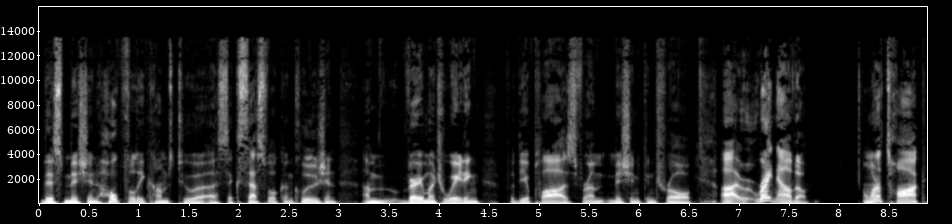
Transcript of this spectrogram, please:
this mission hopefully comes to a, a successful conclusion. I'm very much waiting for the applause from Mission Control. Uh, right now, though, I want to talk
